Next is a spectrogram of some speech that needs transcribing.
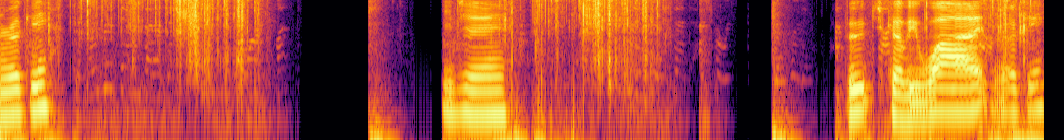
rookie. PJ. Booch, Coby White, rookie.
